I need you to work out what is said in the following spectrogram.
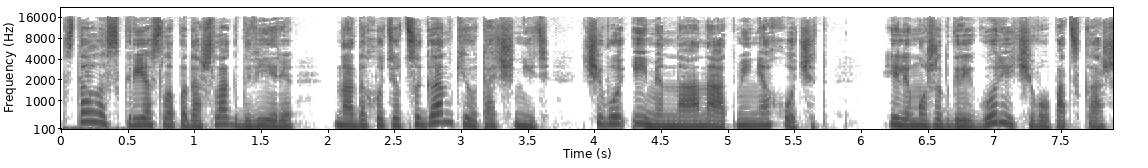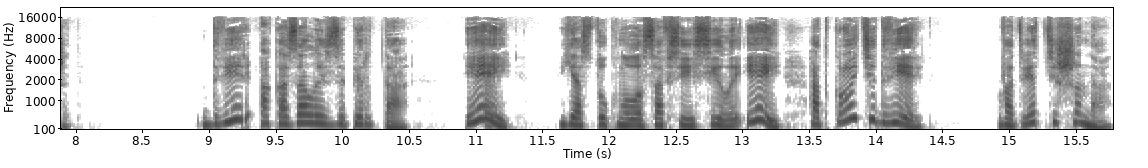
Встала с кресла, подошла к двери. Надо хоть у цыганки уточнить, чего именно она от меня хочет. Или, может, Григорий чего подскажет. Дверь оказалась заперта. «Эй!» — я стукнула со всей силы. «Эй, откройте дверь!» В ответ тишина.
